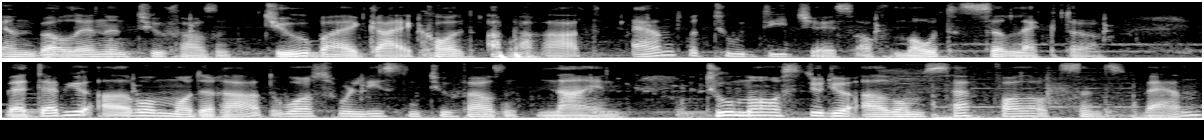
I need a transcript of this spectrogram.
in Berlin in 2002 by a guy called Apparat and the two DJs of Modeselektor. Their debut album Moderat was released in 2009. Two more studio albums have followed since then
